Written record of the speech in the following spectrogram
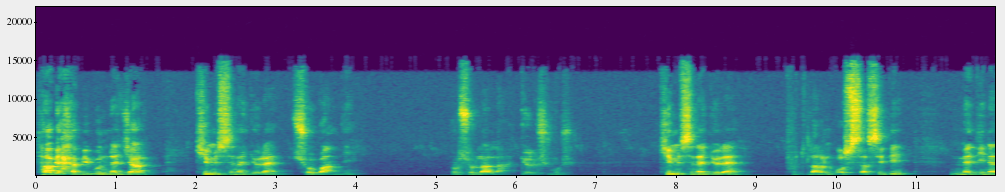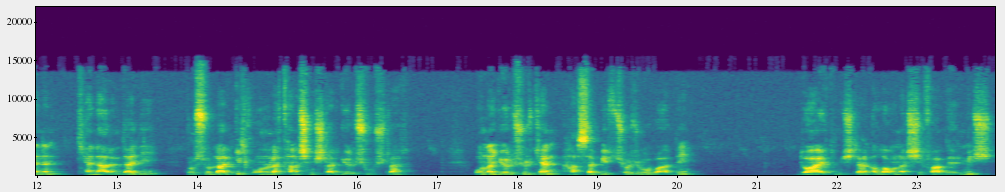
Tabi Habibun Necar kimisine göre çobandı. Rusullarla görüşmüş. Kimisine göre putların ustasıydı. Medine'nin kenarındaydı. Rusullar ilk onunla tanışmışlar, görüşmüşler. Onunla görüşürken hasta bir çocuğu vardı. Dua etmişler. Allah ona şifa vermiş.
